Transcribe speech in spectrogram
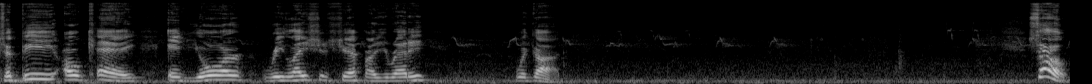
to be okay in your relationship? Are you ready? With God. So,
